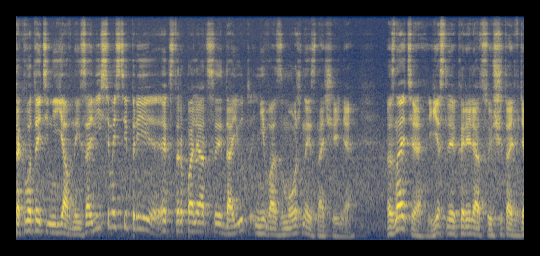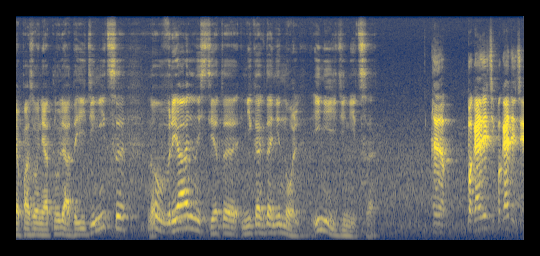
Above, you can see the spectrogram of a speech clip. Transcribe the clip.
Так вот, эти неявные зависимости при экстраполяции дают невозможные значения. Знаете, если корреляцию считать в диапазоне от нуля до единицы, ну, в реальности это никогда не ноль и не единица. э, погодите, погодите.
